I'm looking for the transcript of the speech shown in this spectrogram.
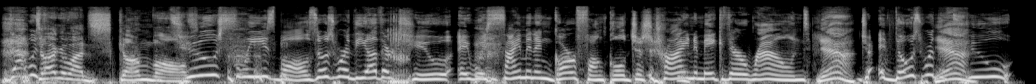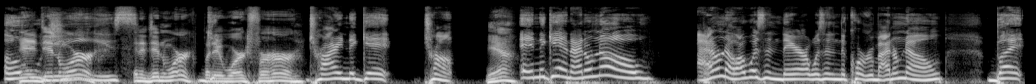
That was- talk about scumballs. Two sleazeballs. Those were the other two. It was Simon and Garfunkel just trying to make their rounds. Yeah. Those were the Yeah. two OGs and it didn't work. And it didn't work, but it worked for her. trying to get Trump. Yeah. And again, I don't know. I don't know. I wasn't there. I wasn't in the courtroom. I don't know. But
